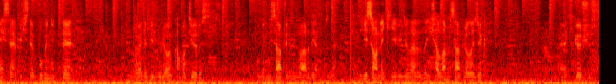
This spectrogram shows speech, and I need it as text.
Neyse işte bugünlük de böyle bir vlogu kapatıyoruz. Bugün misafirimiz vardı yanımızda. Bir sonraki videolarda da inşallah misafir olacak. Evet görüşürüz.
